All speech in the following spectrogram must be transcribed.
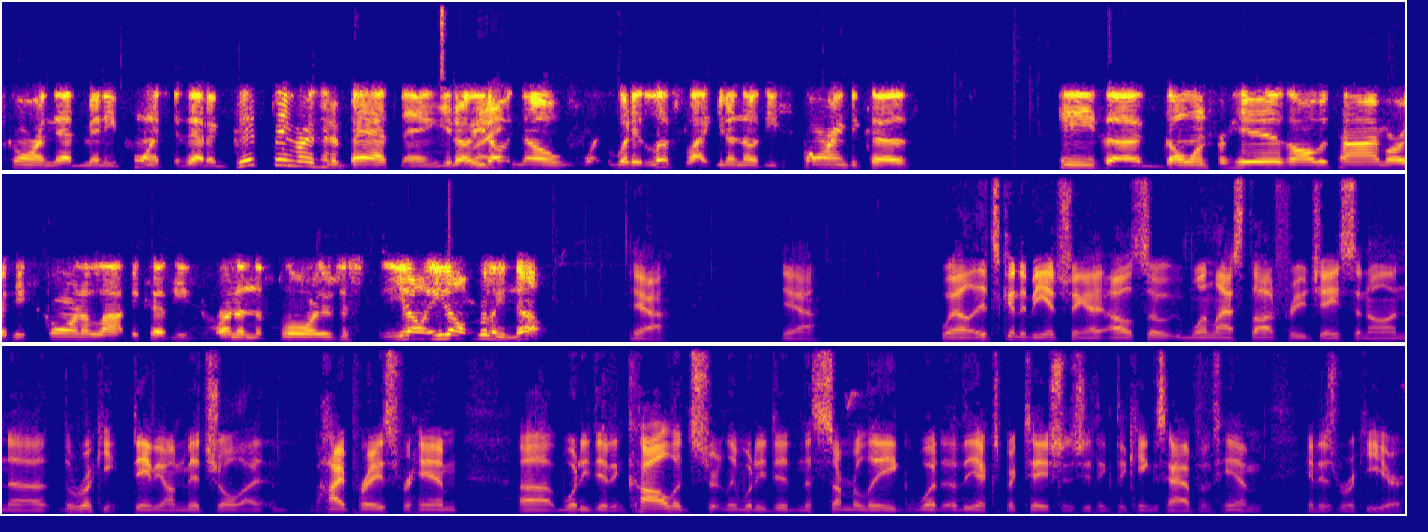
scoring that many points, is that a good thing or is it a bad thing? You know, right. you don't know what, what it looks like. You don't know if he's scoring because he's uh, going for his all the time, or is he scoring a lot because he's running the floor? There's just you don't you don't really know. Yeah, yeah. Well, it's going to be interesting. I also one last thought for you, Jason, on uh, the rookie Davion Mitchell. Uh, high praise for him. Uh, what he did in college, certainly what he did in the summer league. What are the expectations you think the Kings have of him in his rookie year?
